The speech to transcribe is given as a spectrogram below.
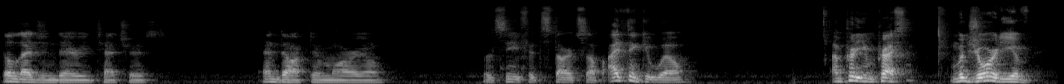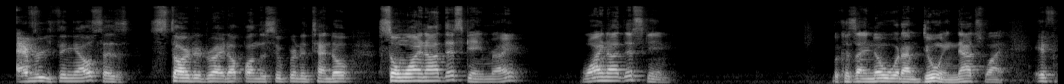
the legendary Tetris and Dr. Mario. Let's see if it starts up. I think it will. I'm pretty impressed. majority of everything else has started right up on the Super Nintendo. So why not this game, right? Why not this game? Because I know what I'm doing. That's why. If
